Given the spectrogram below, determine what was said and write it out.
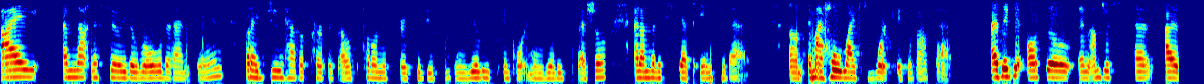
I am not necessarily the role that I'm in, but I do have a purpose. I was put on this earth to do something really important and really special, and I'm going to step into that. Um, and my whole life's work is about that. I think it also, and I'm just, uh, I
